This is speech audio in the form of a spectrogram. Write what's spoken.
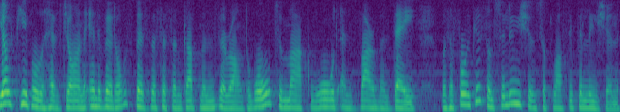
Young people have joined individuals, businesses and governments around the world to mark World Environment Day with a focus on solutions to plastic pollution.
